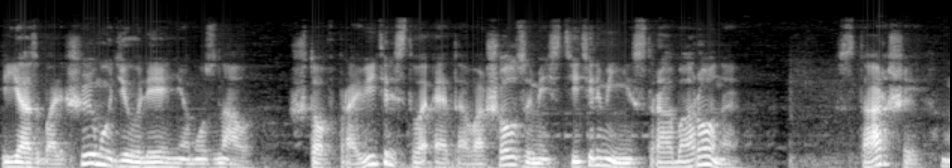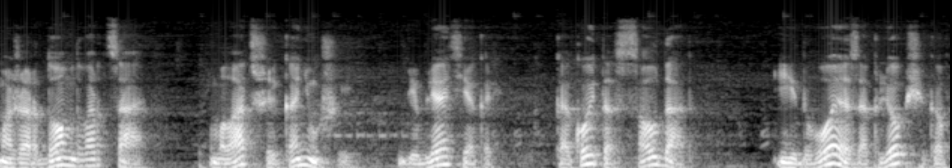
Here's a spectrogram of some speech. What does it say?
Я с большим удивлением узнал, что в правительство это вошел заместитель министра обороны, старший – мажордом дворца, младший – конюшей – библиотекарь, какой-то солдат и двое заклепщиков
